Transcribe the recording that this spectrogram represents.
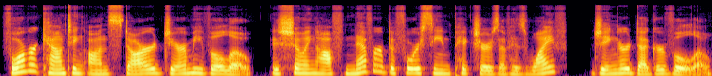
Former Counting On star Jeremy Vuolo is showing off never-before-seen pictures of his wife, Jinger Duggar Vuolo.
